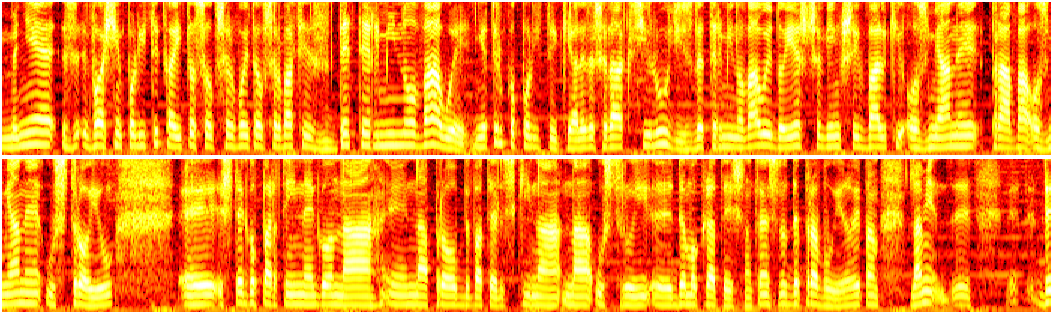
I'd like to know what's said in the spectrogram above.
Mnie z, właśnie polityka i to, co obserwuję, te obserwacje zdeterminowały nie tylko polityki, ale też reakcji ludzi, zdeterminowały do jeszcze większej walki o zmiany prawa, o zmianę ustroju e, z tego partyjnego na, e, na proobywatelski, na, na ustrój e, demokratyczny. Natomiast no, deprawuje. No, wie pan, dla mnie de,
